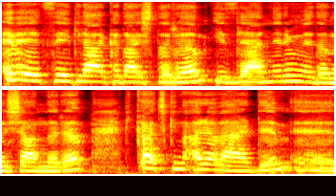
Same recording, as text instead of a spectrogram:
Evet sevgili arkadaşlarım, izleyenlerim ve danışanlarım birkaç gün ara verdim. Ee,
